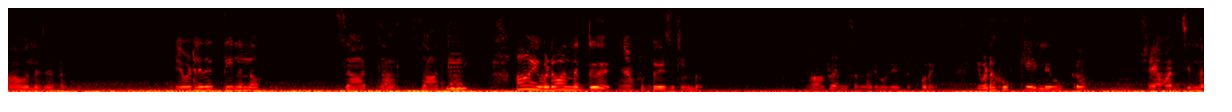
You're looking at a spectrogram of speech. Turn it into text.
പാവല്ലേ ചേട്ടാ? എവിടെ ഇത് എത്തിയില്ലല്ലോ? സാത്താർ. സാത്താർ. ആ ഇവിടെ വന്നിട്ട് ഞാൻ ഫുഡ് കഴിച്ചിട്ടുണ്ട്. ആ ഫ്രണ്ട്സ് എല്ലാവരും കൂടിയിട്ട് കുറേ. ഇവിടെ ഹുക്കയില്ലേ ഹുക്ക? പക്ഷെ ഞാൻ വലിച്ചില്ല.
